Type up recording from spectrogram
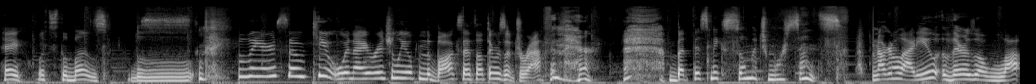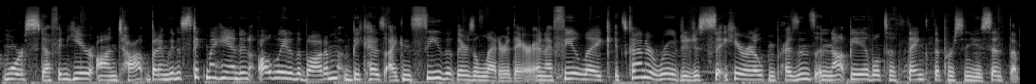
Hey, what's the buzz? They are so cute. When I originally opened the box, I thought there was a giraffe in there but this makes so much more sense. I'm not gonna lie to you, there's a lot more stuff in here on top, but I'm gonna stick my hand in all the way to the bottom because I can see that there's a letter there, and I feel like it's kind of rude to just sit here and open presents and not be able to thank the person who sent them.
